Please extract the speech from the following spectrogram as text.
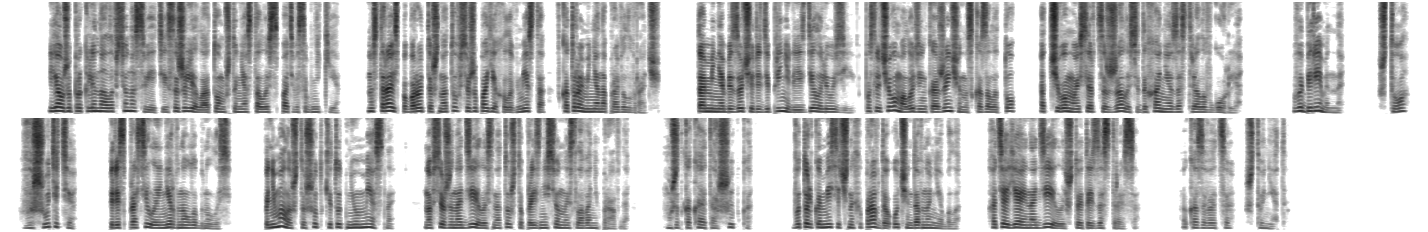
Я уже проклинала все на свете и сожалела о том, что не осталось спать в особняке, но, стараясь побороть тошноту, все же поехала в место, в которое меня направил врач. Там меня без очереди приняли и сделали УЗИ, после чего молоденькая женщина сказала то, от чего мое сердце сжалось и дыхание застряло в горле. «Вы беременны». «Что? Вы шутите?» Переспросила и нервно улыбнулась. Понимала, что шутки тут неуместны, но все же надеялась на то, что произнесенные слова неправда. Может, какая-то ошибка? Вот только месячных и правда очень давно не было. Хотя я и надеялась, что это из-за стресса. Оказывается, что нет.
